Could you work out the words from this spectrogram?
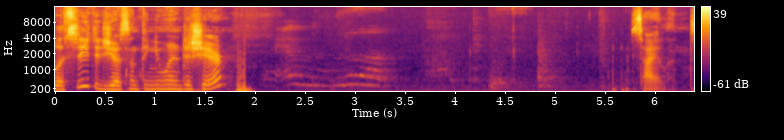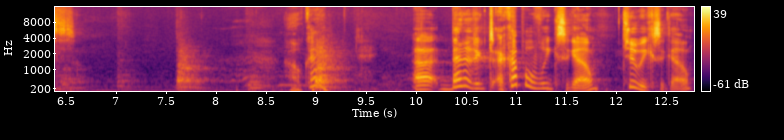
Felicity, did you have something you wanted to share? Silence. Okay. Uh, Benedict, a couple of weeks ago, two weeks ago,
